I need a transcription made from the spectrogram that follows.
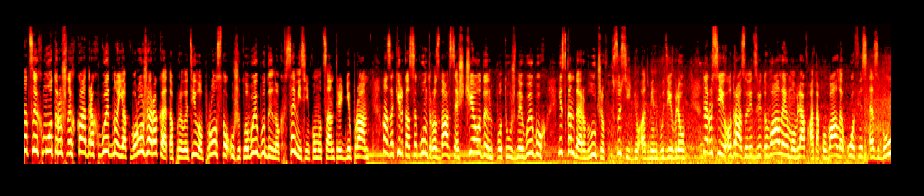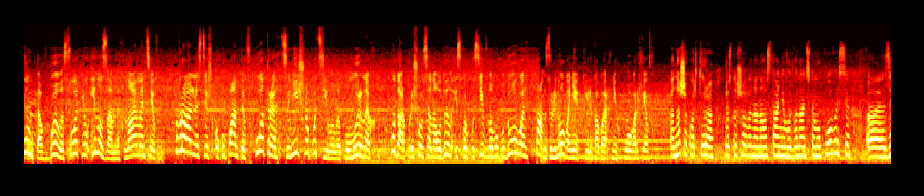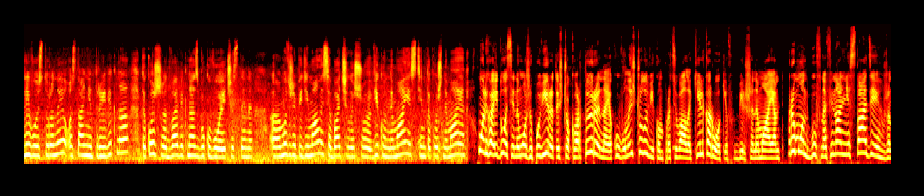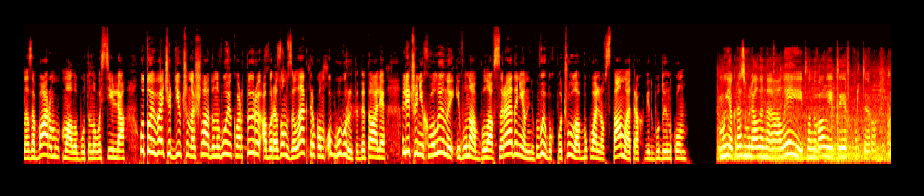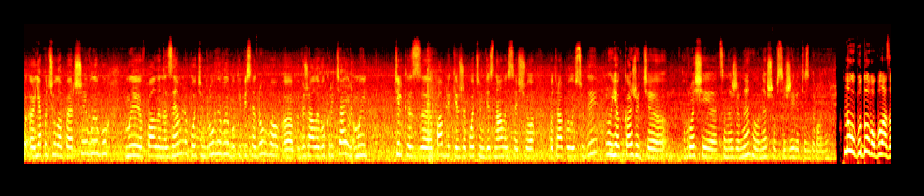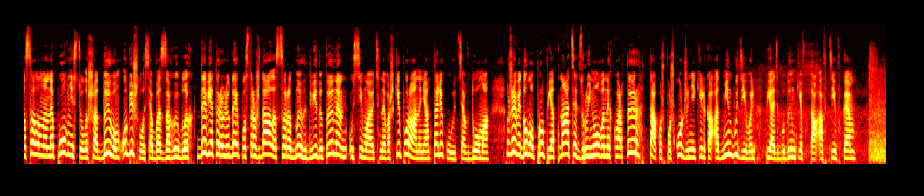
На цих моторошних кадрах видно, як ворожа ракета прилетіла просто у житловий будинок в самісінькому центрі Дніпра. А за кілька секунд роздався ще один потужний вибух. Іскандер влучив в сусідню адмінбудівлю. На Росії одразу відзвітували, мовляв, атакували офіс СБУ та вбили сотню іноземних найманців. В реальності ж окупанти вкотре цинічно поцілили по мирних. Удар прийшовся на один із корпусів новобудови. Там зруйновані кілька верхніх поверхів. Наша квартира розташована на останньому 12-му поверсі. Е, З лівої сторони останні три вікна, також два вікна з бокової частини. Е, Ми вже підіймалися, бачили, що вікон немає, стін також немає. Ольга й досі не може повірити, що квартири, на яку вони з чоловіком працювали кілька років, більше немає. Ремонт був на фінальній стадії. Вже незабаром мало бути новосілля. У той вечір дівчина йшла до нової квартири, аби разом з електриком обговорити деталі. Лічені хвилини, і вона була всередині. Вибух почула буквально в 100 метрах від будинку. Ми якраз гуляли на алеї і планували йти в квартиру. Е, Я почула перший вибух, ми впали на землю, потім другий вибух, і після другого е, побіжали в укриття. І ми тільки з пабліки вже потім дізналися, що потрапили сюди. Ну, як кажуть, е, гроші це не живне, головне, що всі живі та здорові. Новобудова була заселена не повністю, лише дивом обійшлося без загиблих. Дев'ятеро людей постраждали, серед них дві дитини. Усі мають неважкі поранення та лікуються вдома. Вже відомо про 15 зруйнованих квартир. Також пошкоджені кілька адмінбудівель, 5 будинків та автівки.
